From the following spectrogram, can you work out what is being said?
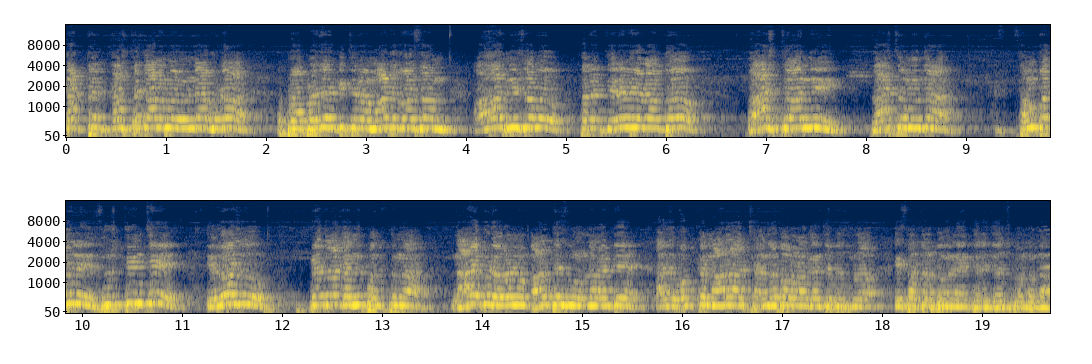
కష్ట కష్టకాలంలో ఉన్నా కూడా ప్ర- ప్రజలకు ఇచ్చిన మాట కోసం ఆర్నిసలు తన తెలియజేయడంతో రాష్ట్రాన్ని రాష్ట్రం ఉన్న సంపదని సృష్టించి ఈరోజు పేదలకు అన్ని పంచుతున్న నాయకుడు ఎవరైనా భారతదేశంలో ఉన్నారంటే అది ఒక్క నారా చంద్రబాబు నాయుడు అని చెప్పేసి కూడా ఈ సందర్భంగా నేను తెలియజేసుకుంటున్నా.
